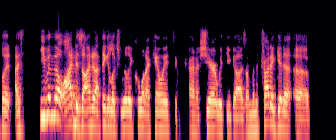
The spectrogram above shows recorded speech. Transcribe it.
but I even though I designed it, I think it looks really cool, and I can't wait to kind of share it with you guys. I'm going to try to get a, a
